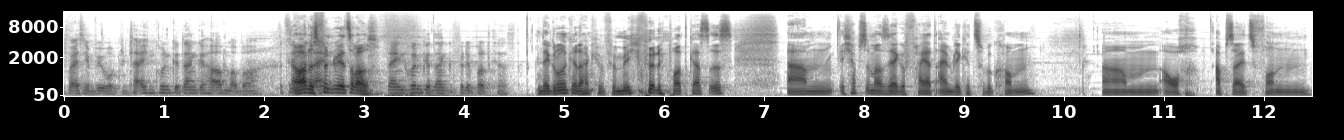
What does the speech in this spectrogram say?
ich weiß nicht, ob wir überhaupt den gleichen Grundgedanke haben, aber Aber das dein, finden wir jetzt raus. dein Grundgedanke für den Podcast. Der Grundgedanke für mich für den Podcast ist, ähm, ich habe es immer sehr gefeiert, Einblicke zu bekommen. Ähm, auch abseits von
